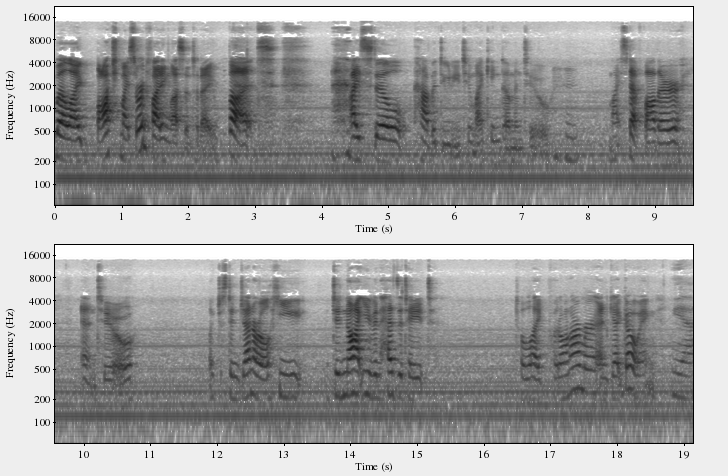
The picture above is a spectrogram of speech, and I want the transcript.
well, I botched my sword fighting lesson today, but I still have a duty to my kingdom and to mm-hmm. my stepfather and to like just in general he did not even hesitate to like put on armor and get going Yeah.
